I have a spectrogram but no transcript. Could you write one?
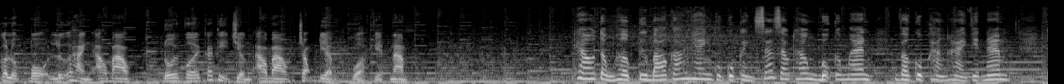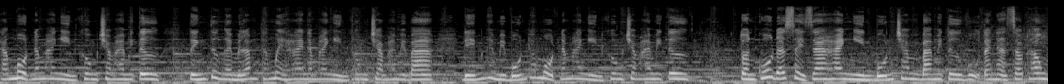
câu lạc bộ lữ hành ao bao đối với các thị trường ao bao trọng điểm của Việt Nam. Theo tổng hợp từ báo cáo nhanh của Cục Cảnh sát Giao thông Bộ Công an và Cục Hàng hải Việt Nam, tháng 1 năm 2024, tính từ ngày 15 tháng 12 năm 2023 đến ngày 14 tháng 1 năm 2024, Toàn quốc đã xảy ra 2.434 vụ tai nạn giao thông,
